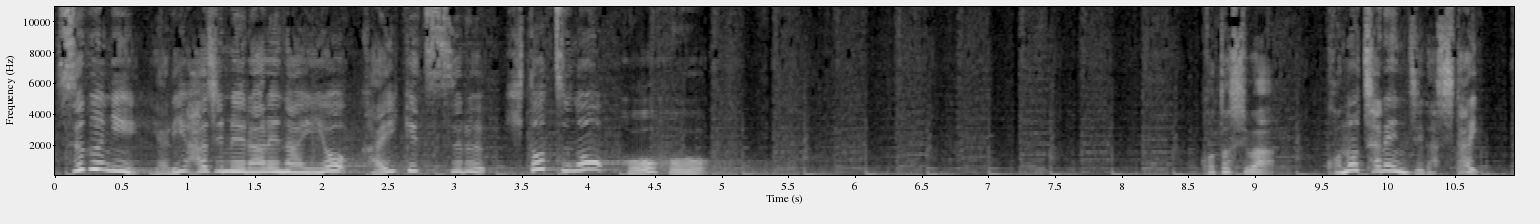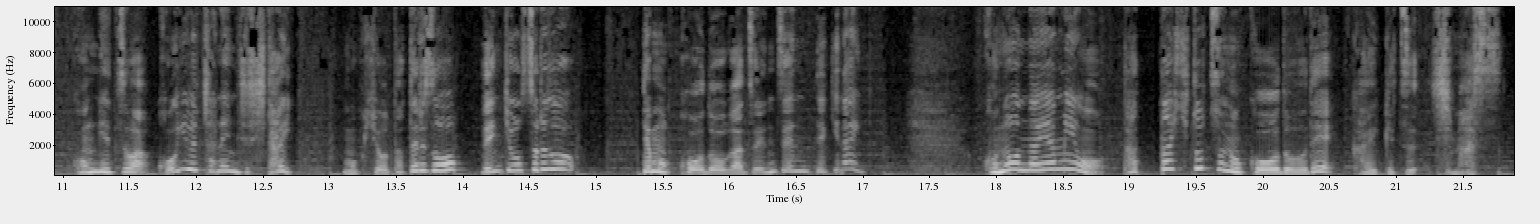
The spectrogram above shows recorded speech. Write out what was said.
すぐにやり始められないを解決する一つの方法。今年はこのチャレンジがしたい。今月はこういうチャレンジしたい。目標立てるぞ。勉強するぞ。でも行動が全然できない。この悩みをたった一つの行動で解決します。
